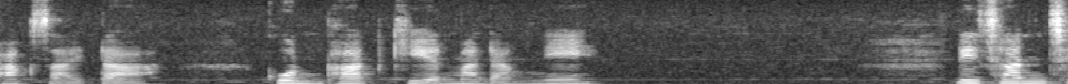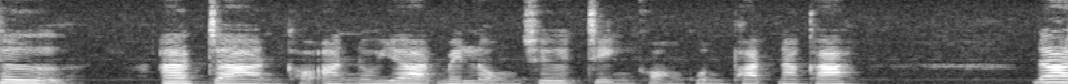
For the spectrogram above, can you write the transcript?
พักสายตา คุณพัดเขียนมาดังนี้ ดิฉันชื่อ อาจารย์เขาอนุญาตไม่ลงชื่อจริงของคุณพัดนะคะ ได้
